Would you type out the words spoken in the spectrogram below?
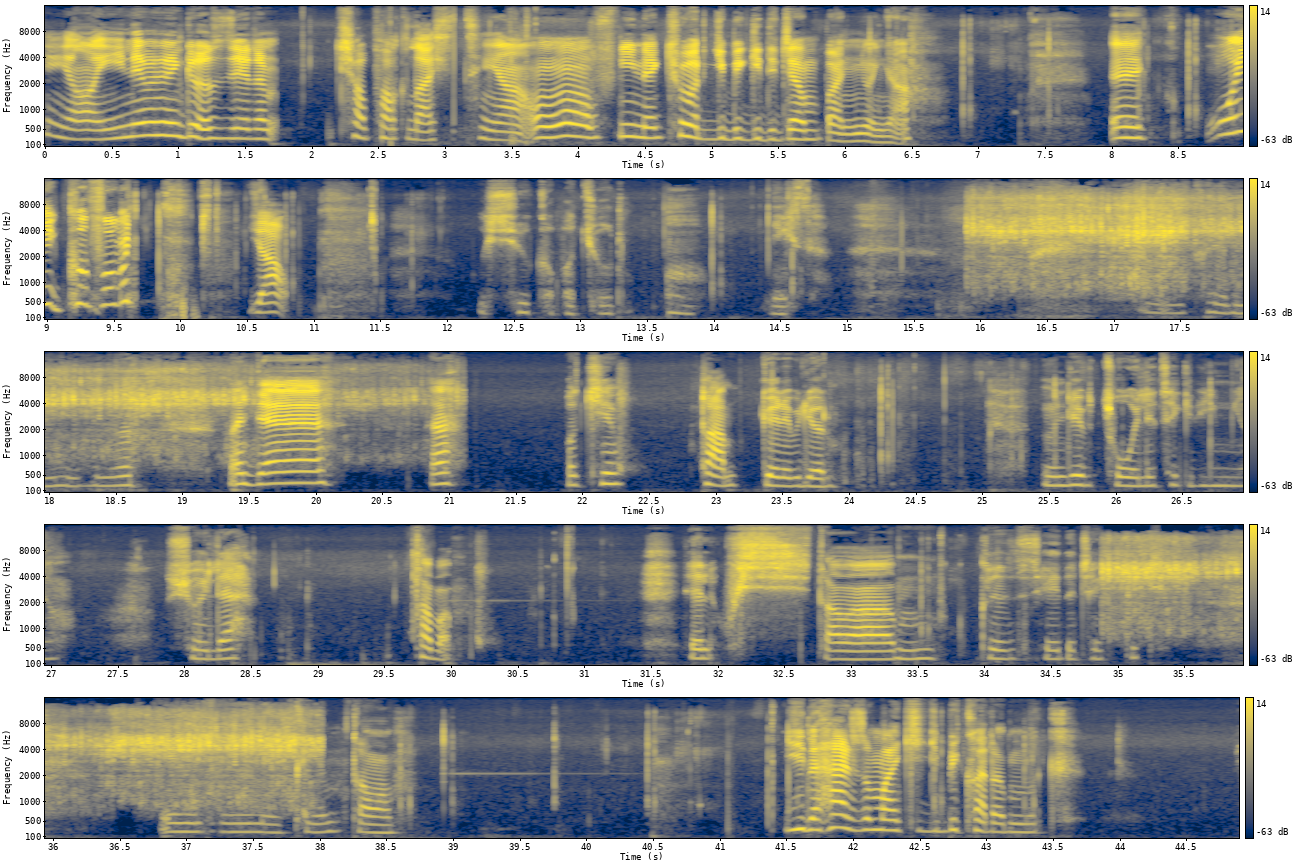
Ya yine mi gözlerim çapaklaştı ya? Of yine kör gibi gideceğim banyoya. Ee, oy kafamı... Ya ışığı kapatıyorum. Aa, neyse. Yıkayalım yüzümü. Hadi. Heh. Bakayım. Tamam görebiliyorum. Önce bir tuvalete gideyim ya. Şöyle. Tamam. Şöyle huş, tamam. Şeyi de çektik. Elimi yıkayayım. Tamam. Yine her zamanki gibi karanlık.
